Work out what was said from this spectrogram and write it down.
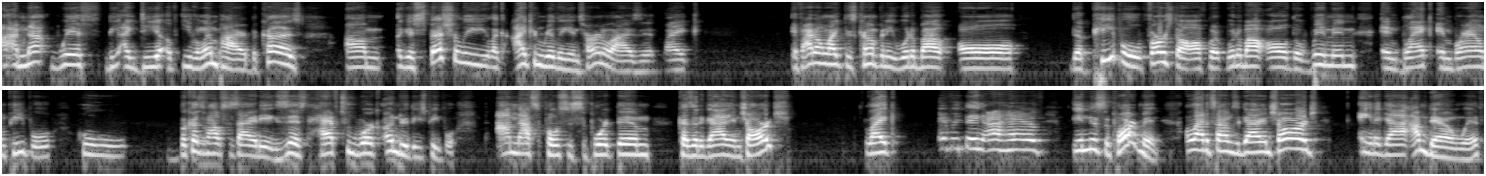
I'm not with the idea of evil empire because um like especially like I can really internalize it. Like if I don't like this company, what about all the people first off, but what about all the women and black and brown people who because of how society exists have to work under these people? I'm not supposed to support them because of the guy in charge. Like everything I have in this apartment. A lot of times the guy in charge ain't a guy I'm down with,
